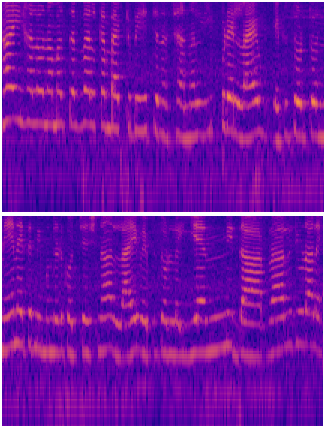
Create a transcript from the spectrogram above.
హాయ్ హలో నమస్తే. Welcome back to BHNR channel. ఇప్పుడే లైవ్ ఎపిసోడ్తో నేనైతే మీ ముందడికి వచ్చేసిన. లైవ్ ఎపిసోడ్లో ఎన్ని దారాలు చూడాలి.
